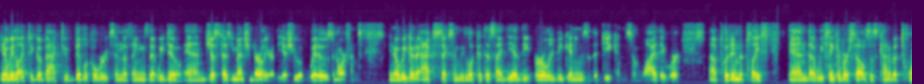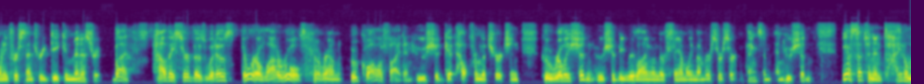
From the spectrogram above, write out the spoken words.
You know we like to go back to biblical roots in the things that we do. And just as you mentioned earlier the issue of widows and orphans. You know we go to acts 6 and we look at this idea of the early beginnings of the deacons and why they were uh, put into place. And uh, we think of ourselves as kind of a 21st century deacon ministry. But how they served those widows there were a lot of rules around who qualified and who should get help from the church and who really shouldn't who should be relying on their family members for certain things and, and who shouldn't. We have such an entitlement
